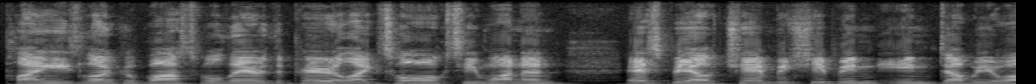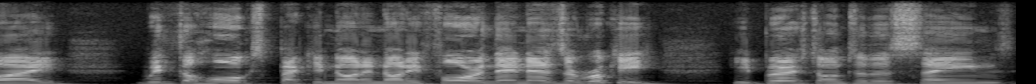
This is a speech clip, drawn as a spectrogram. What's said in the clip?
playing his local basketball there at the Perry Lakes Hawks. He won an SBL championship in, in WA with the Hawks back in 1994, and then as a rookie, he burst onto the scenes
